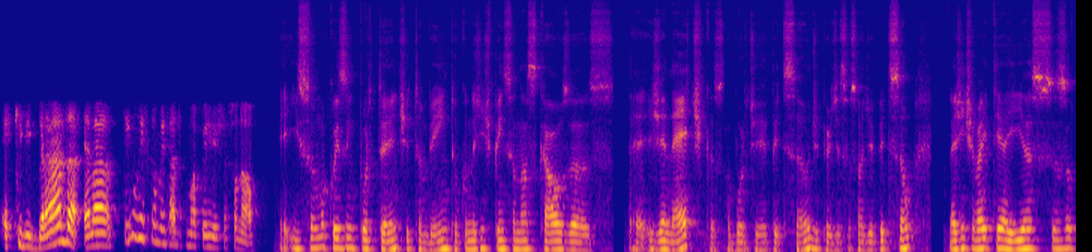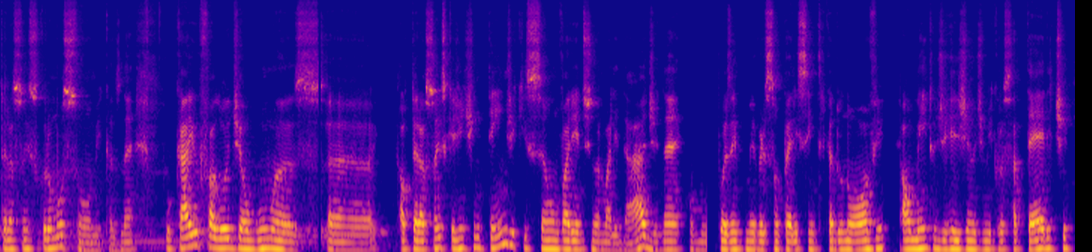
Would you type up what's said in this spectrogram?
equilibrada, ela tem um risco aumentado para uma perda gestacional. É, isso é uma coisa importante também. Então, quando a gente pensa nas causas é, genéticas, aborto de repetição, de gestacional de repetição, a gente vai ter aí essas alterações cromossômicas, né? O Caio falou de algumas uh, alterações que a gente entende que são variantes de normalidade, né? Como, por exemplo, uma inversão pericêntrica do 9, aumento de região de microsatélite,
